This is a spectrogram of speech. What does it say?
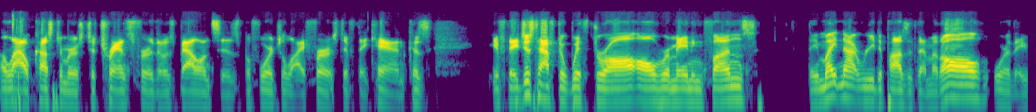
allow customers to transfer those balances before July 1st if they can. Because if they just have to withdraw all remaining funds, they might not redeposit them at all, or they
